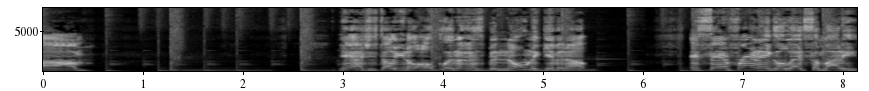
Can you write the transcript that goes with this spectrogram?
Um, yeah, just though you know Oakland has been known to give it up, and San Fran ain't gonna let somebody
